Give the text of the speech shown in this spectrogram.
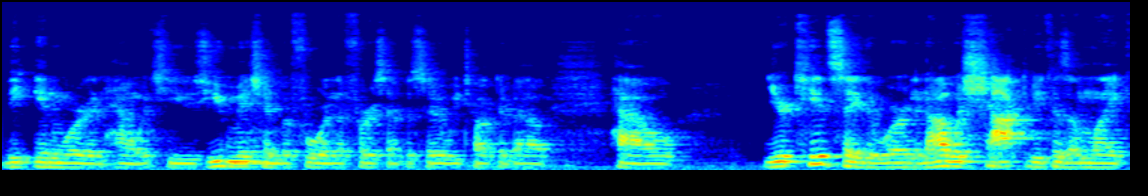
the n word and how it's used. You mm-hmm. mentioned before in the first episode we talked about how your kids say the word and i was shocked because i'm like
